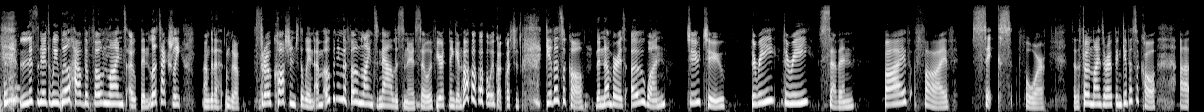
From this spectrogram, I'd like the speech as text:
listeners, we will have the phone lines open. Let's actually, I'm gonna, I'm gonna throw caution to the wind. I'm opening the phone lines now, listeners. So if you're thinking, oh, we've got questions, give us a call. The number is 0122 337 5564. So the phone lines are open. Give us a call. Uh,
